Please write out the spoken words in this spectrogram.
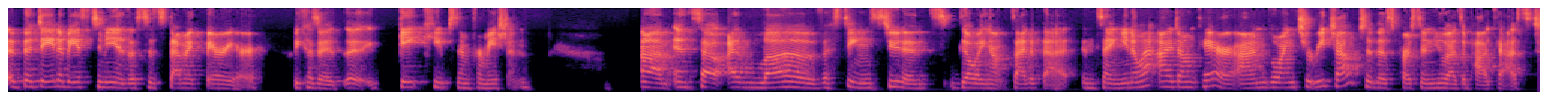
The database to me is a systemic barrier because it, it gatekeeps information. Um, and so I love seeing students going outside of that and saying, you know what, I don't care. I'm going to reach out to this person who has a podcast.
